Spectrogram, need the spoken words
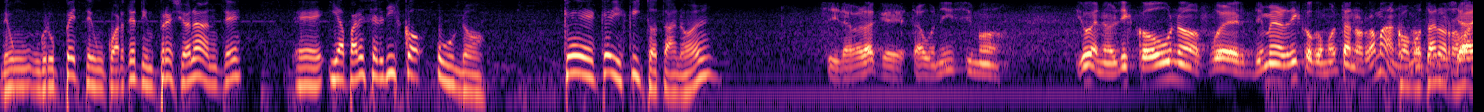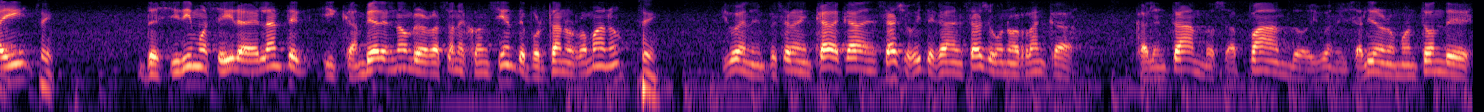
de un grupete, un cuarteto impresionante, eh, y aparece el disco 1. Qué, qué disquito, Tano, ¿eh? Sí, la verdad que está buenísimo. Y bueno, el disco 1 fue el primer disco como Tano Romano. Como ¿no? Tano Romano. ahí Sí, decidimos seguir adelante y cambiar el nombre de Razones Conscientes por Tano Romano. sí, Y bueno, empezaron en cada, cada ensayo, ¿viste? Cada ensayo uno arranca calentando, zapando, y bueno, y salieron un montón de,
